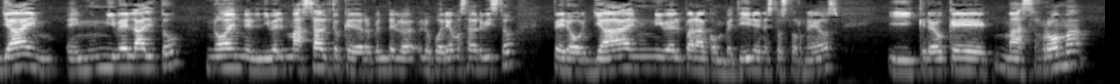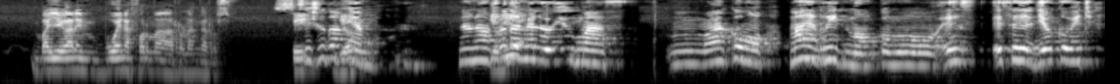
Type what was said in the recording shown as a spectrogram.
ya en, un nivel alto, no en el nivel más alto que de repente lo, podríamos haber visto, pero ya en un nivel para competir en estos torneos. Y creo que más Roma va a llegar en buena forma a Roland Garros. Sí, yo también. no, no, yo, también lo vi más más como, más en ritmo, como es, ese es el Djokovic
